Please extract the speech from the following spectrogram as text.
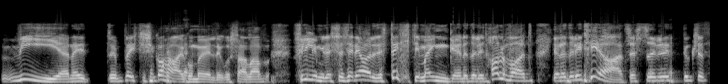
Wii ja neid Playstation kahe aegu meelde, kus a la filmides ja seriaalides tehti mänge ja need olid halvad ja need olid head, sest see olid niuksed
